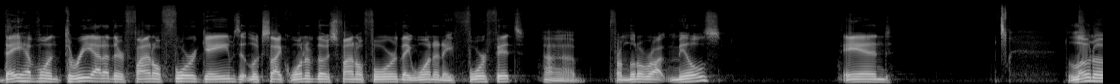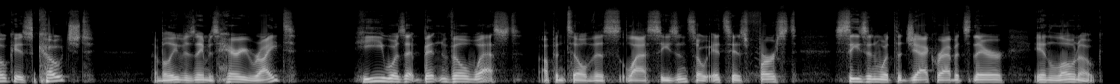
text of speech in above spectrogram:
they have won three out of their final four games. It looks like one of those final four they won in a forfeit uh, from Little Rock Mills, and Lonoke is coached. I believe his name is Harry Wright. He was at Bentonville West up until this last season, so it's his first season with the Jackrabbits there in Lonoke.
